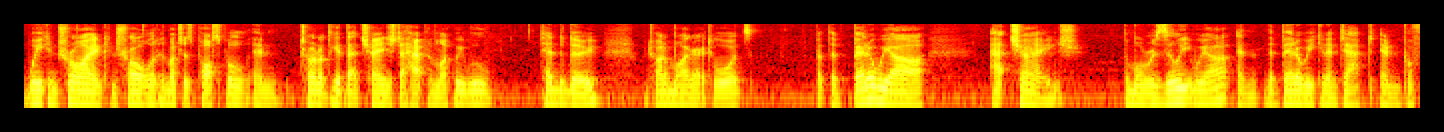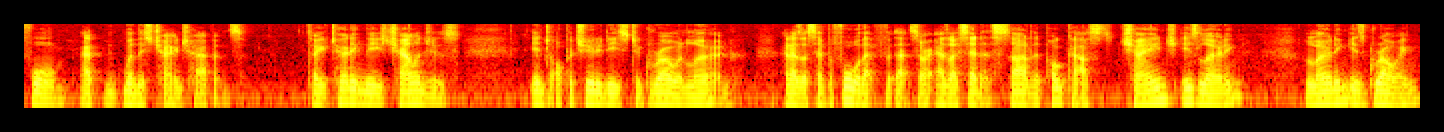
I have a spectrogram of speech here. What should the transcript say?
We can try and control it as much as possible and try not to get that change to happen like we will tend to do we're trying to migrate towards. But the better we are at change, the more resilient we are, and the better we can adapt and perform at when this change happens. So you're turning these challenges into opportunities to grow and learn. And as I said before, that that sorry, as I said at the start of the podcast, change is learning, learning is growing,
